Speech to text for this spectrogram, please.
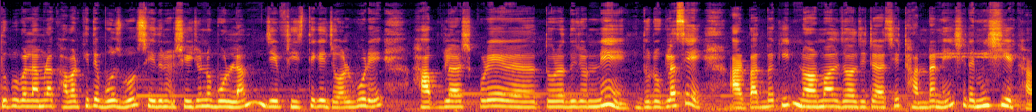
দুপুরবেলা আমরা খাবার খেতে বসবো, সেই সেই জন্য বললাম যে ফ্রিজ থেকে জল ভরে হাফ গ্লাস করে তোরা দুজন নে দুটো গ্লাসে আর বাদ বাকি নর্মাল জল যেটা আছে, ঠান্ডা নেই সেটা মিশিয়ে খা।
